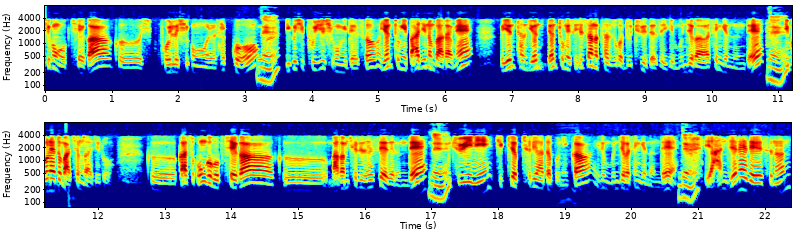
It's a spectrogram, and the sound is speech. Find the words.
시공 업체가 그 시- 보일러 시공을 했고 네. 이것이 부실 시공이 돼서 연통이 빠지는 바람에 그 연탄 연, 연통에서 일산화탄소가 누출이 돼서 이게 문제가 생겼는데 네. 이번에도 마찬가지로 그 가스 공급 업체가 그 마감 처리를 했어야 되는데 네. 그 주인이 직접 처리하다 보니까 이런 문제가 생겼는데 네. 이 안전에 대해서는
